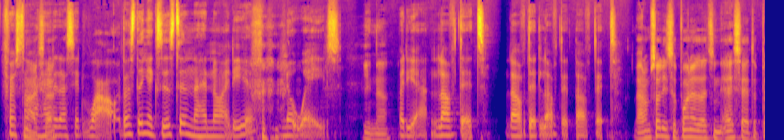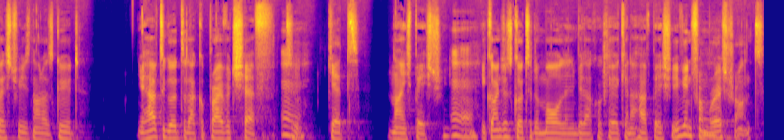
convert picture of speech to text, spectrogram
first time nice, I had huh? it, I said, "Wow, this thing existed," and I had no idea. no ways. You know. But yeah, loved it, loved it, loved it, loved it. But I'm so disappointed that in SA the pastry is not as good. You have to go to like a private chef Mm. to get nice pastry. You can't just go to the mall and be like, okay, can I have pastry? Even from restaurants,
